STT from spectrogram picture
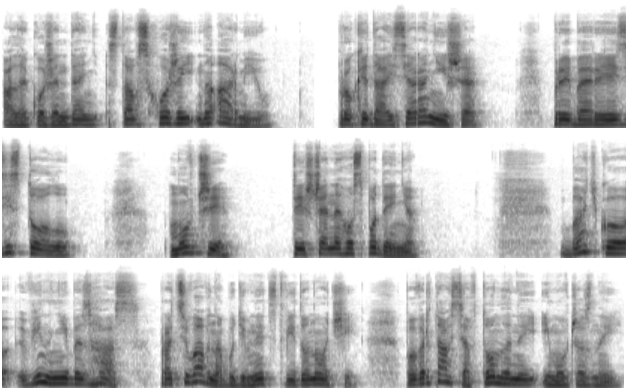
але кожен день став схожий на армію. Прокидайся раніше, прибери зі столу. Мовчи, ти ще не господиня. Батько він ніби згас, працював на будівництві до ночі, повертався втомлений і мовчазний.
